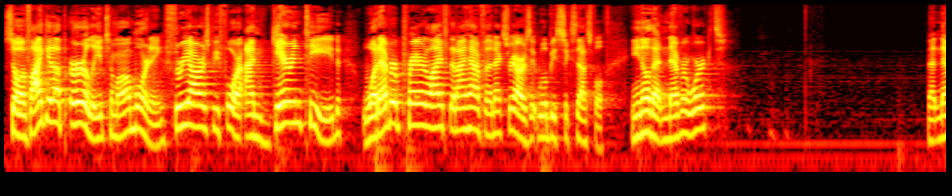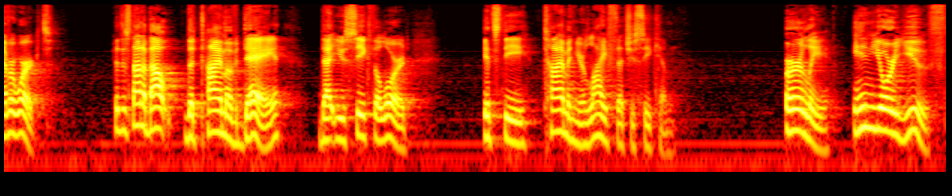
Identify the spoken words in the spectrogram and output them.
So if I get up early tomorrow morning, three hours before, I'm guaranteed whatever prayer life that I have for the next three hours, it will be successful. You know that never worked? That never worked. Because it's not about the time of day that you seek the Lord, it's the time in your life that you seek Him. Early, in your youth.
